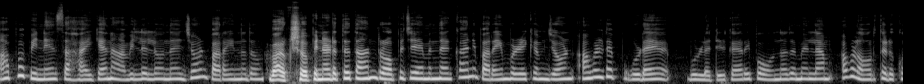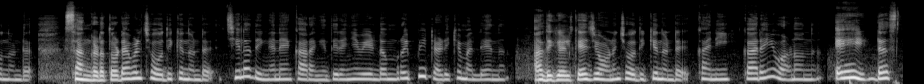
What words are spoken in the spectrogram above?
അപ്പൊ പിന്നെ സഹായിക്കാനാവില്ലല്ലോ എന്ന് ജോൺ പറയുന്നതും വർക്ക്ഷോപ്പിനടുത്ത് താൻ ഡ്രോപ്പ് ചെയ്യാമെന്ന് കനി പറയുമ്പോഴേക്കും ജോൺ അവളുടെ കൂടെ ബുള്ളറ്റിൽ കയറി പോകുന്നതുമെല്ലാം അവൾ ഓർത്തെടുക്കുന്നുണ്ട്. സങ്കടത്തോടെ അവൾ ചോദിക്കുന്നുണ്ട് ചിലതിങ്ങനെ കറങ്ങി തിരിഞ്ഞ് വീണ്ടും റിപ്പീറ്റ് അടിക്കുമല്ലേ എന്ന് അത് കേൾക്കെ ജോണും ചോദിക്കുന്നുണ്ട് കനി കരയുവാണോ എന്ന് ഏയ് ഡസ്റ്റ്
